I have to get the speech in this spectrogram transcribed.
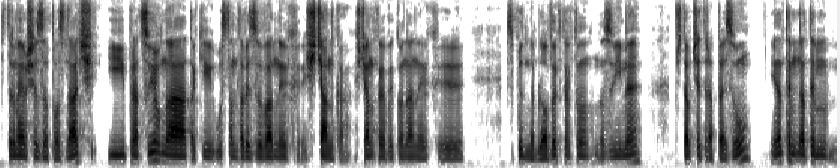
z którym mają się zapoznać i pracują na takich ustandaryzowanych ściankach, ściankach wykonanych y, z płyt meblowych, tak to nazwijmy, w kształcie trapezu. I na tym, na, tym,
